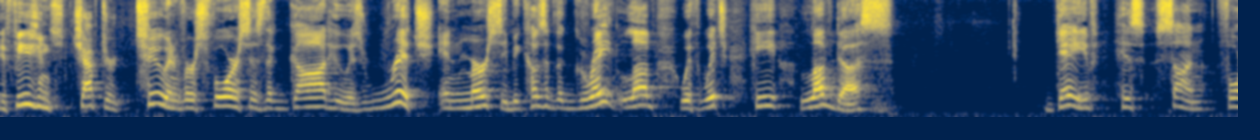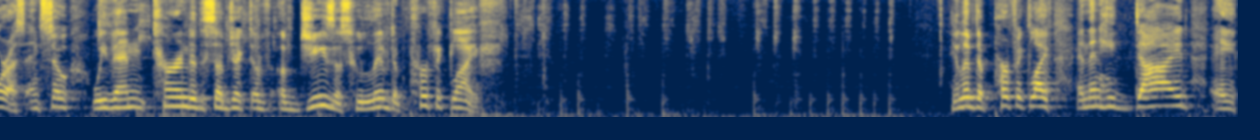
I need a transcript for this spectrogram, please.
Ephesians chapter 2 and verse 4 says that God, who is rich in mercy because of the great love with which he loved us, gave his son for us. And so we then turn to the subject of, of Jesus, who lived a perfect life. He lived a perfect life, and then he died a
